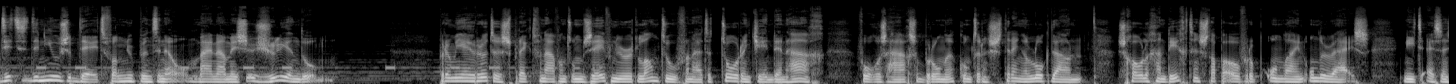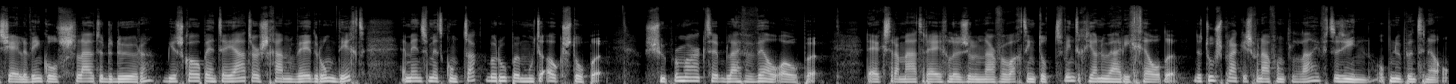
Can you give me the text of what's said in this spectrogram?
Dit is de nieuwsupdate van nu.nl. Mijn naam is Julian Dom. Premier Rutte spreekt vanavond om 7 uur het land toe vanuit het torentje in Den Haag. Volgens Haagse bronnen komt er een strenge lockdown. Scholen gaan dicht en stappen over op online onderwijs. Niet-essentiële winkels sluiten de deuren. Bioscopen en theaters gaan wederom dicht. En mensen met contactberoepen moeten ook stoppen. Supermarkten blijven wel open. De extra maatregelen zullen naar verwachting tot 20 januari gelden. De toespraak is vanavond live te zien op nu.nl.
